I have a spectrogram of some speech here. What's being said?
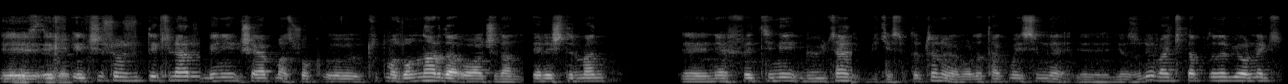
Ee, ek- ekşi sözlüktekiler beni şey yapmaz, çok e, tutmaz. Onlar da o açıdan eleştirmen e, nefretini büyüten bir kesim. Tabii tanıyorum orada takma isimle e, yazılıyor. Ben kitapta da bir örnek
